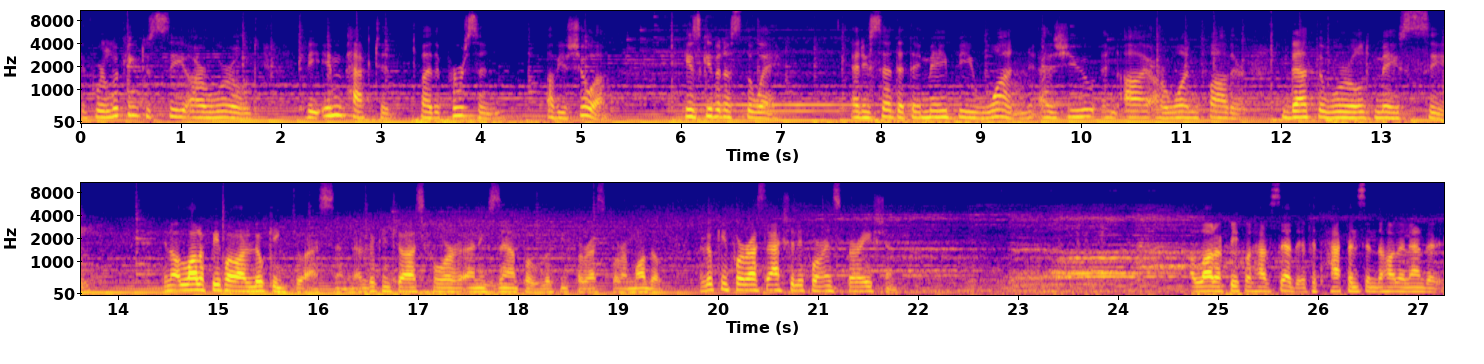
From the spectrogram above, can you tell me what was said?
If we're looking to see our world be impacted by the person of Yeshua, He's given us the way. And He said that they may be one as you and I are one, Father, that the world may see. You know, a lot of people are looking to us and are looking to us for an example, looking for us for a model, looking for us actually for inspiration. A lot of people have said if it happens in the Holy Land, it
